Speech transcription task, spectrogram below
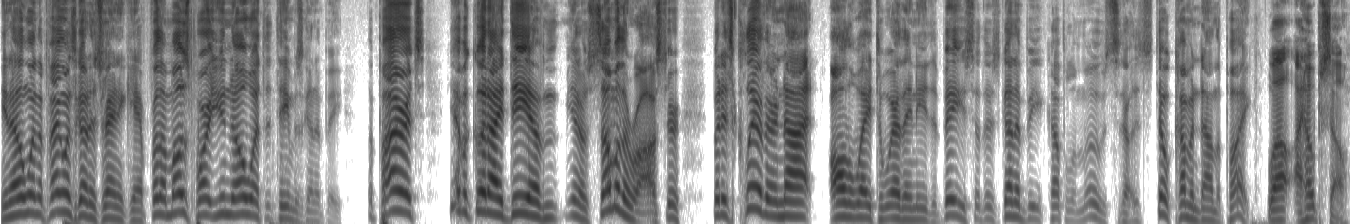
You know when the Penguins go to training camp, for the most part, you know what the team is going to be. The Pirates, you have a good idea of you know some of the roster, but it's clear they're not all the way to where they need to be. So there's going to be a couple of moves. So it's still coming down the pike. Well, I hope so.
